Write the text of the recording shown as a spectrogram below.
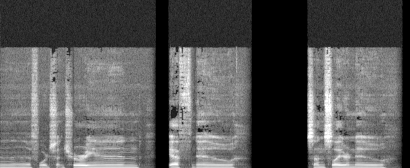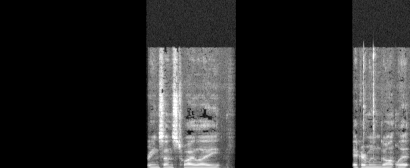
Uh, Forge Centurion. Geth, no. Sunslayer, no. Green Sun's Twilight. Ichor Moon Gauntlet.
